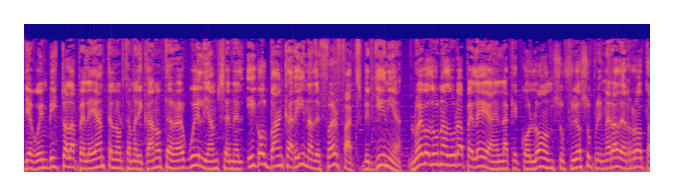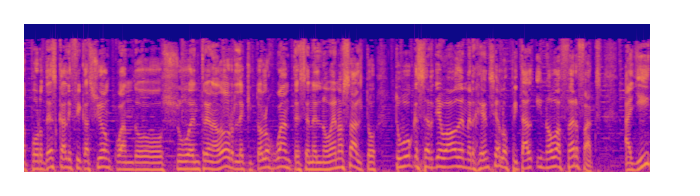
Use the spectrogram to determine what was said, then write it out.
Llegó invicto a la pelea ante el norteamericano Terrell Williams en el Eagle Bank Arena de Fairfax, Virginia. Luego de una dura pelea en la que Colón sufrió su primera derrota por descalificación cuando su entrenador le quitó los guantes en el noveno asalto, tuvo que ser llevado de emergencia al hospital Innova Fairfax. Allí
